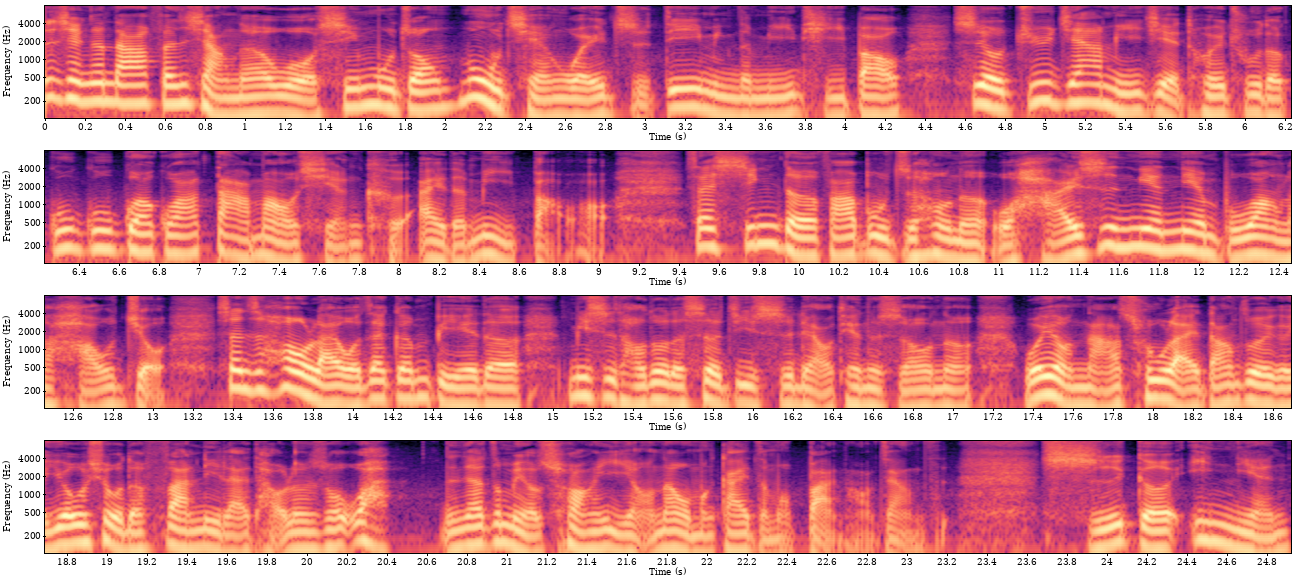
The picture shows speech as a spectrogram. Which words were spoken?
之前跟大家分享呢，我心目中目前为止第一名的谜题包是由居家米姐推出的“咕咕呱呱大冒险”可爱的密宝哦。在心得发布之后呢，我还是念念不忘了好久，甚至后来我在跟别的密室逃脱的设计师聊天的时候呢，我有拿出来当做一个优秀的范例来讨论说，哇。人家这么有创意哦，那我们该怎么办哦？这样子，时隔一年，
